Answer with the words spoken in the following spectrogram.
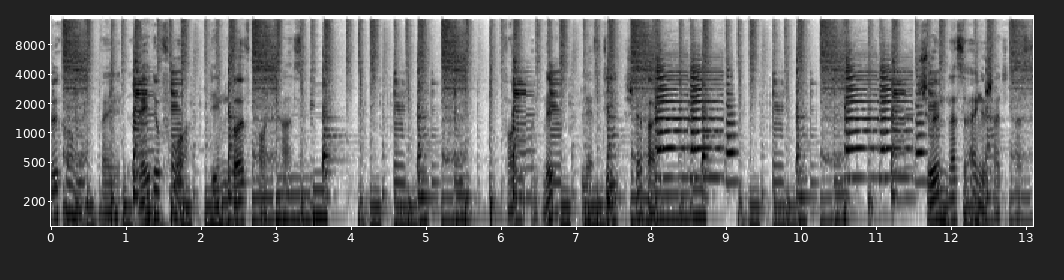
willkommen bei Radio 4, dem Golf-Podcast. Von und mit Lefty Stefan. Schön, dass du eingeschaltet hast.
